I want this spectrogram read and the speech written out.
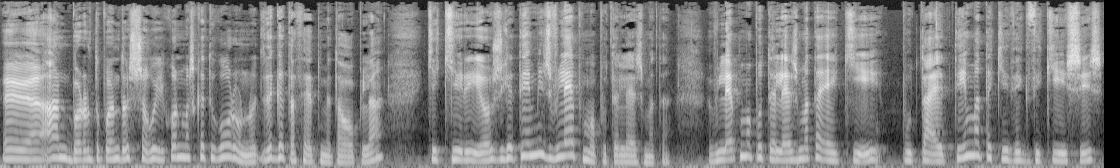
ε, αν μπορώ να το πω εντός εισαγωγικών, μας κατηγορούν ότι δεν καταθέτουμε τα όπλα. Και κυρίως γιατί εμείς βλέπουμε αποτελέσματα. Βλέπουμε αποτελέσματα εκεί που τα αιτήματα και οι διεκδικήσεις,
